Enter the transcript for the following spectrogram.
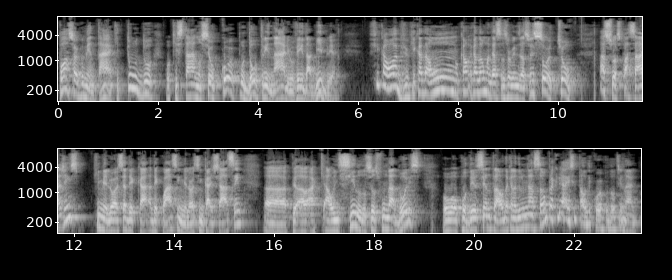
Posso argumentar que tudo o que está no seu corpo doutrinário veio da Bíblia? Fica óbvio que cada, um, cada uma dessas organizações sorteou as suas passagens que melhor se adequassem, melhor se encaixassem uh, ao ensino dos seus fundadores ou ao poder central daquela denominação para criar esse tal de corpo doutrinário.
